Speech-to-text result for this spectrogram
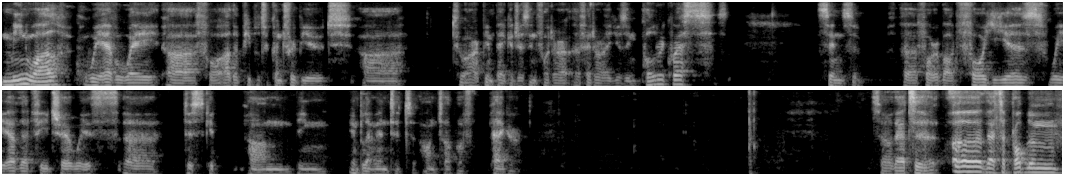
Meanwhile, we have a way uh, for other people to contribute uh, to RPM packages in Fedora, Fedora using pull requests since uh, for about four years, we have that feature with uh, dist-git um, being implemented on top of Pagure. So that's a uh, that's a problem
